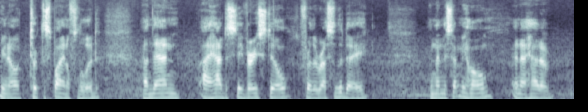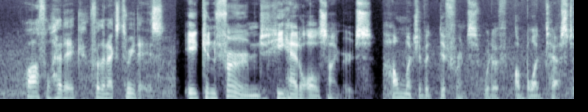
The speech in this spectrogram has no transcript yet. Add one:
you know, took the spinal fluid, and then I had to stay very still for the rest of the day. And then they sent me home, and I had a awful headache for the next three days. It confirmed he had Alzheimer's. How much of a difference would a, a blood test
